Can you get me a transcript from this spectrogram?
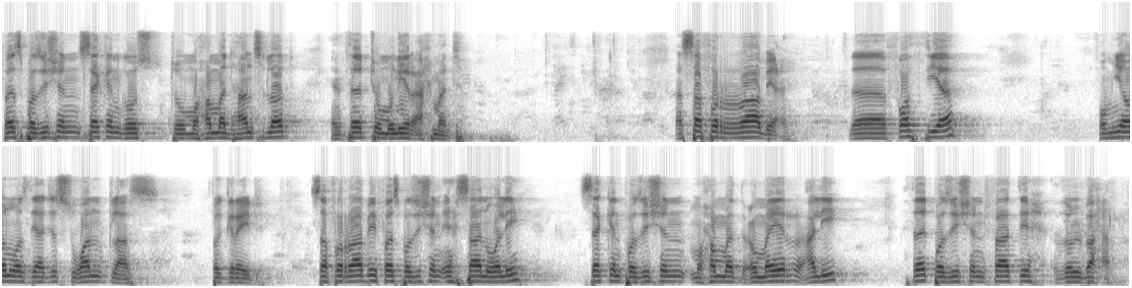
first position, second goes to Muhammad Hanslot, and third to Munir Ahmad. Asafur Rabi', the fourth year, from here onwards they are just one class per grade. Safar Rabi, first position Ihsan Wali, second position Muhammad Umair Ali, third position Fatih Dhul Bahr.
